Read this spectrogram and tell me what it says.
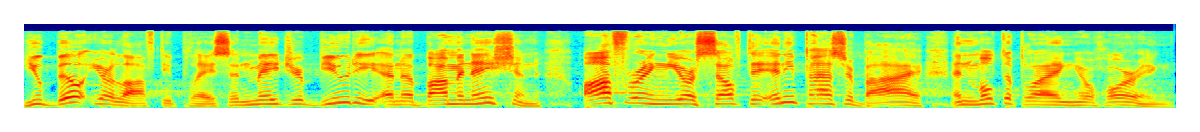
you built your lofty place and made your beauty an abomination, offering yourself to any passerby and multiplying your whoring.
